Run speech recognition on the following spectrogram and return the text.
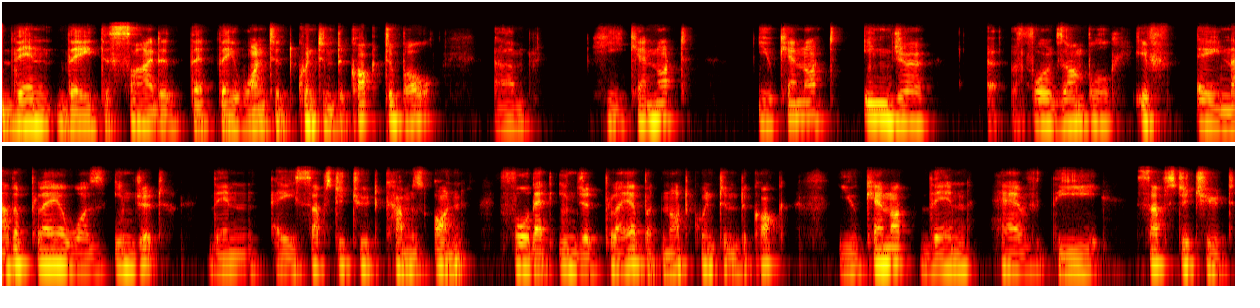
then they decided that they wanted Quinton de Kock to bowl. Um, he cannot, you cannot injure, uh, for example, if another player was injured, then a substitute comes on for that injured player, but not Quinton de Kock. You cannot then have the substitute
